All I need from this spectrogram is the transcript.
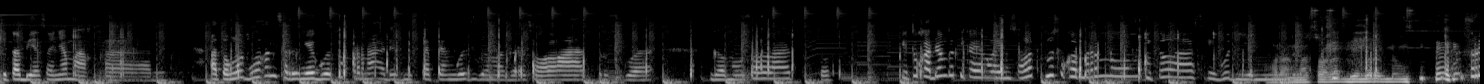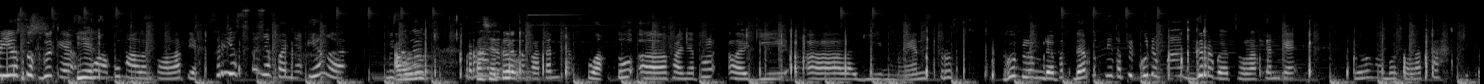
kita biasanya makan. Atau enggak gue kan seringnya gue tuh pernah ada di step yang gue juga mager sholat terus gue nggak mau sholat gitu. Itu kadang ketika yang lain sholat gue suka merenung di kelas. Kayak gue diem. Orang mau sholat dia merenung. Serius terus gue kayak Iya. wah aku malas sholat ya. Serius tanya Fanya iya nggak? Aku misalnya tuh? pernah ada tuh- ketepatan waktu eh, Fanya tuh lagi eh, lagi mens terus gue belum dapet dapet nih tapi gue udah mager banget sholat kan kayak ya lo nggak mau sholat ah gitu.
